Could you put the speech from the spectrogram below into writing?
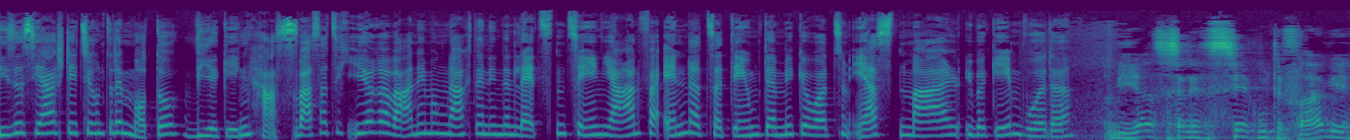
Dieses Jahr steht sie unter dem Motto Wir gegen Hass. Was hat sich Ihrer Wahrnehmung nach denn in den letzten zehn Jahren verändert, seitdem der MIG Award zum ersten Mal übergeben wurde? Ja, das ist eine sehr gute Frage.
